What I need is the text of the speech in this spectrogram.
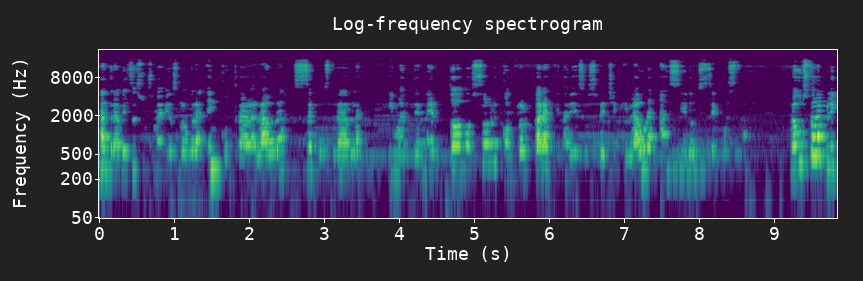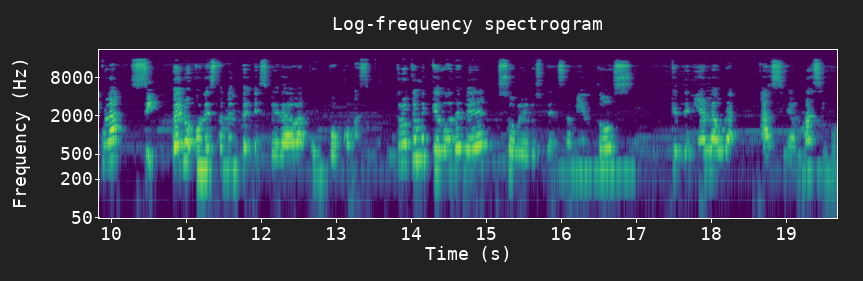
a través de sus medios logra encontrar a Laura, secuestrarla y mantener todo sobre control para que nadie sospeche que Laura ha sido secuestrada. ¿Me gustó la película? Sí, pero honestamente esperaba un poco más. Creo que me quedó a deber sobre los pensamientos que tenía Laura hacia Máximo.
